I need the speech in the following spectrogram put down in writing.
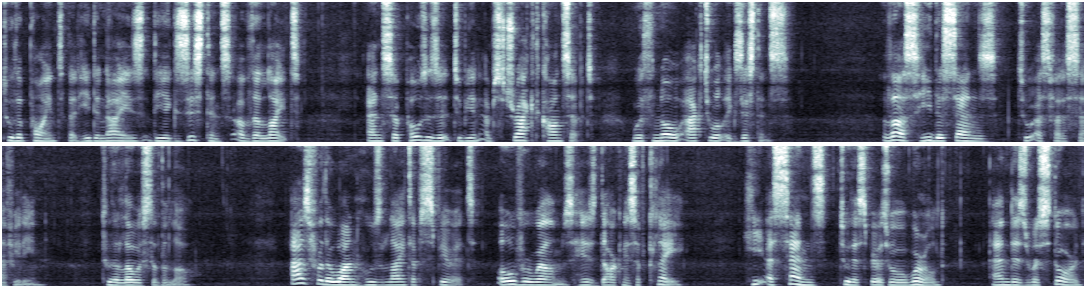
to the point that he denies the existence of the light and supposes it to be an abstract concept with no actual existence. Thus he descends to Safilin, to the lowest of the low. As for the one whose light of spirit overwhelms his darkness of clay, he ascends to the spiritual world and is restored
